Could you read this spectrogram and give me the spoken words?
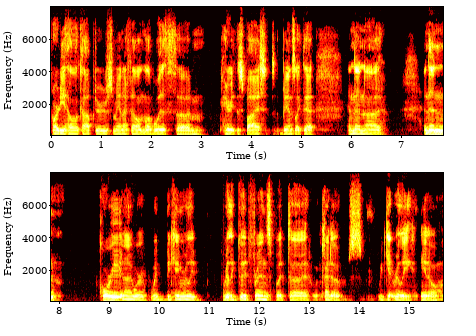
Party Helicopters, Man I Fell in Love with, um, Harriet the Spy, bands like that, and then uh, and then Corey and I were we became really really good friends, but uh, kind of we'd get really you know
